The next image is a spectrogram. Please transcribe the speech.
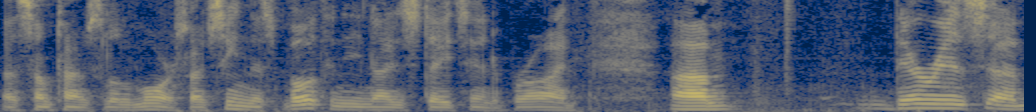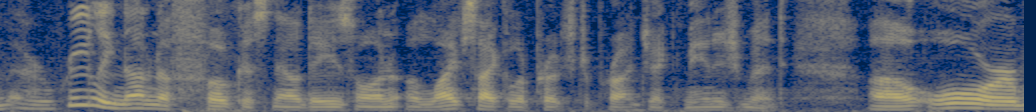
uh, sometimes a little more. So I've seen this both in the United States and abroad. Um, there is um, really not enough focus nowadays on a life cycle approach to project management uh, or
